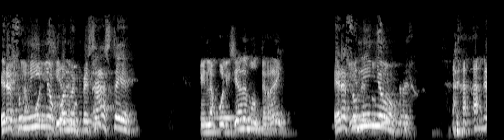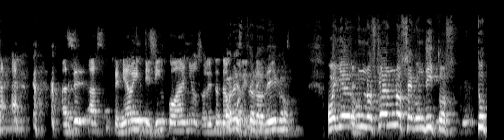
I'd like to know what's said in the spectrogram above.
Eras un niño cuando empezaste. En la policía de Monterrey. Eras un niño. tenía 25 años, ahorita tengo Por eso lo digo. Oye, nos quedan unos segunditos. Tu,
